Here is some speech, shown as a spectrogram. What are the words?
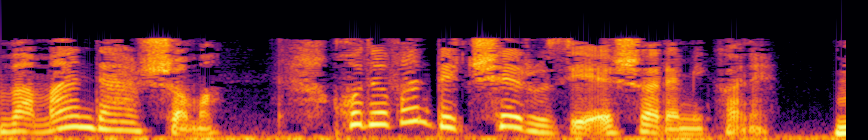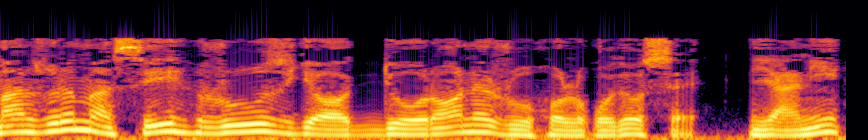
و من در شما. خداوند به چه روزی اشاره می‌کنه؟ منظور مسیح روز یا دوران روح القدسه یعنی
